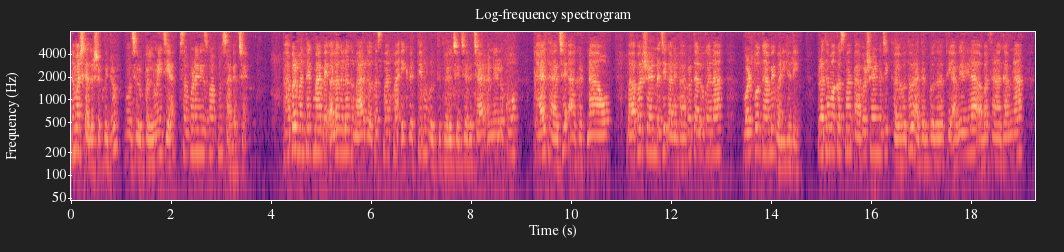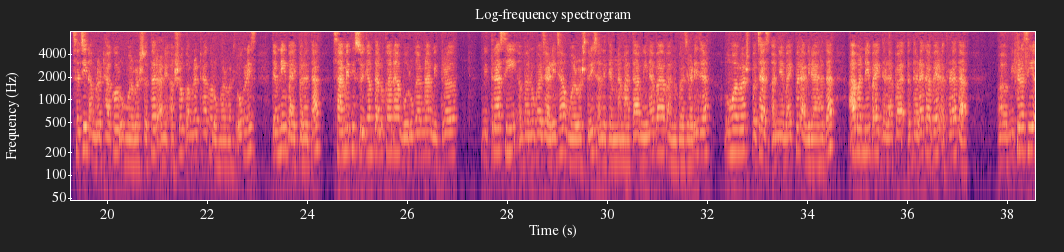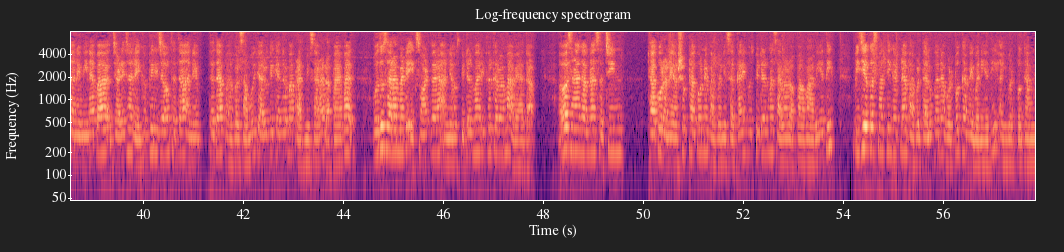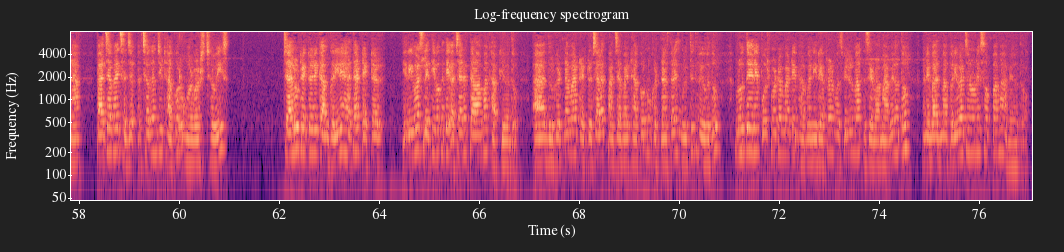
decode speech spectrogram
નમસ્કાર દર્શક મિત્રો, હું છું રૂપલ લુણીચિયા સંપૂર્ણ ન્યૂઝમાં આપનું સ્વાગત છે. ભાભર પંથકમાં બે અલગ અલગ માર્ગ અકસ્માતમાં એક વ્યક્તિનું મૃત્યુ થયું છે. જ્યારે ચાર અન્ય લોકો ઘાયલ થયા છે. આ ઘટનાઓ ભાભર શહેર નજીક અને ભાભર તાલુકાના વડપગ ગામે બની હતી. પ્રથમ અકસ્માત ભાભર શહેર નજીક થયો હતો. રાધનપુરથી આવી રહેલા અબાથાણા ગામના સચિન અમરત ઠાકોર, ઉંમર વર્ષ સત્તર અને અશોક અમરત ઠાકોર, ઉંમર વર્ષ ઓગણીસ. તેમની બાઇક પર હતા. સામેથી સુઈગામ તાલુકાના બોરુ ગામના મિત્ર મિત્રાસિંહ ભાનુભા જાડેજા, ઉંમર વર્ષ ત્રીસ અને તેમના માતા મીનાબા ભાનુભા જાડેજા, ઉંમર વર્ષ પચાસ અન્ય બાઇક પર આવી રહ્યા હતા. આ બંને બાઇક ધડાકાભેર અથડાતા મિત્રસિંહ અને મીનાબા જાડેજાને ગંભીર ઇજાઓ થતા અને થતા ભાભર સામૂહિક આરોગ્ય કેન્દ્રમાં પ્રાથમિક સારવાર અપાયા બાદ વધુ સારવાર માટે એકસો આઠ દ્વારા અન્ય હોસ્પિટલમાં રિફર કરવામાં આવ્યા હતા. અવાસણા ગામના સચિન ઠાકોર અને અશોક ઠાકોરને ભાભરની સરકારી હોસ્પિટલમાં સારવાર આપવામાં આવી હતી. બીજી અકસ્માતની ઘટના ભાભર તાલુકાના વડપગ ગામે બની હતી. અહીં વડપગ ગામના પાચાભાઈ છગનજી ઠાકોર ઉંમર વર્ષ છવ્વીસ. ચાલુ ટ્રેક્ટરે કામ કરી રહ્યા હતા. ટ્રેક્ટર રિવર્સ લેતી વખતે અચાનક તળાવમાં ખાબક્યું હતું. આ દુર્ઘટનામાં ટ્રેક્ટર ચાલક પાંચાભાઈ ઠાકોરનું ઘટના સ્થળે જ મૃત્યુ થયું હતું. મૃતદેહને પોસ્ટમોર્ટમ માટે ભાભરની રેફરલ હોસ્પિટલમાં ખસેડવામાં આવ્યો હતો અને બાદમાં પરિવારજનોને સોંપવામાં આવ્યો હતો.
